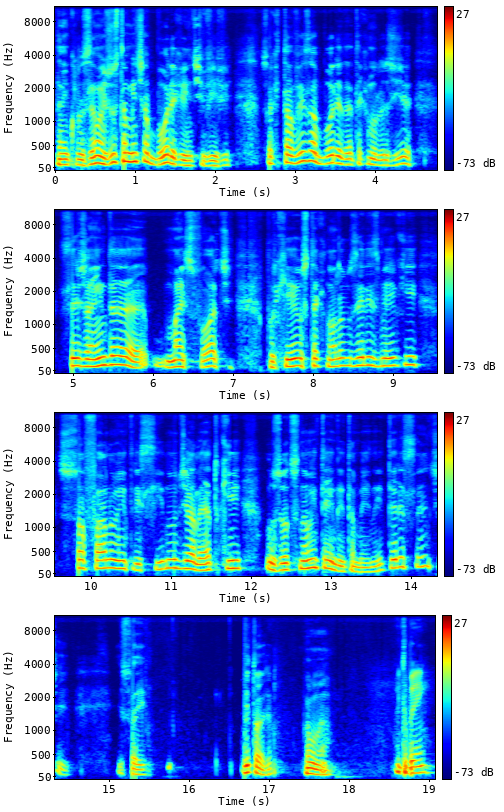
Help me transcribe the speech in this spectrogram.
da inclusão é justamente a bolha que a gente vive. Só que talvez a bolha da tecnologia seja ainda mais forte, porque os tecnólogos eles meio que só falam entre si no dialeto que os outros não entendem também. Né? Interessante isso aí. Vitória, vamos lá. Muito bem.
